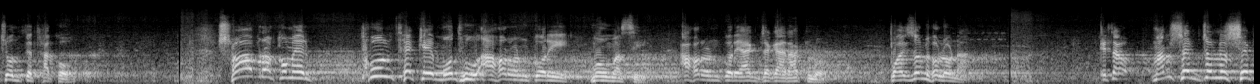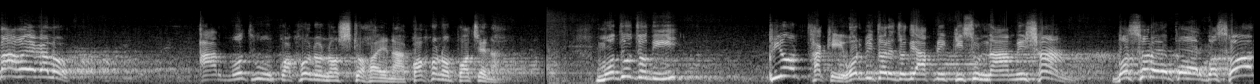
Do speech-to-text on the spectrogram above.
চলতে থাকো। সব রকমের ফুল থেকে মধু আহরণ করে মৌমাছি আহরণ করে এক জায়গায় রাখল। পয়জন হলো না। এটা মানুষের জন্য সেবা হয়ে গেল। আর মধু কখনো নষ্ট হয় না, কখনো পচে না। মধু যদি পিওর থাকে, ওর ভিতরে যদি আপনি কিছু না মিশান, বছরের পর বছর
